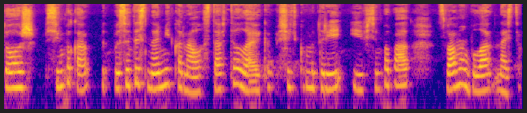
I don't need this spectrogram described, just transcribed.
Тож, всім пока. Підписуйтесь на мій канал, ставте лайки, пишіть коментарі і всім па-па. З вами була Настя.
